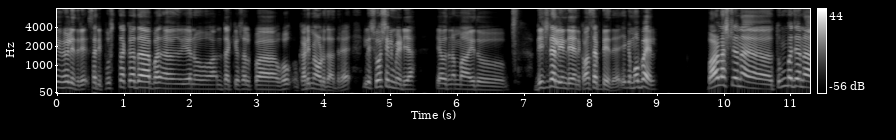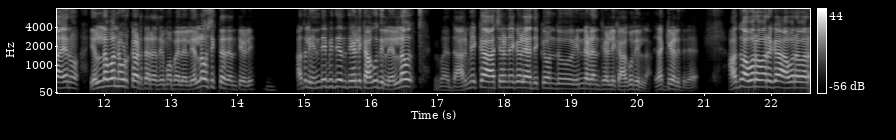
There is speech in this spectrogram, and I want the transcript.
ನೀವು ಹೇಳಿದ್ರಿ ಸರಿ ಪುಸ್ತಕದ ಏನು ಅಂತಕ್ಕೆ ಸ್ವಲ್ಪ ಕಡಿಮೆ ಮಾಡೋದಾದ್ರೆ ಇಲ್ಲಿ ಸೋಷಿಯಲ್ ಮೀಡಿಯಾ ಯಾವ್ದು ನಮ್ಮ ಇದು ಡಿಜಿಟಲ್ ಇಂಡಿಯಾ ಕಾನ್ಸೆಪ್ಟ್ ಇದೆ. ಈಗ ಮೊಬೈಲ್ ಬಹಳಷ್ಟು ಜನ ತುಂಬಾ ಜನ ಏನು ಎಲ್ಲವನ್ನು ಹುಡುಕಾಡ್ತಾರೆ ಅದ್ರ ಮೊಬೈಲಲ್ಲಿ ಎಲ್ಲವೂ ಸಿಗ್ತದೆ ಅಂತೇಳಿ. ಅದ್ರಲ್ಲಿ ಹಿಂದೆ ಬಿದ್ದೆ ಅಂತ ಹೇಳಲಿಕ್ಕೆ ಆಗುದಿಲ್ಲ. ಎಲ್ಲವೂ ಧಾರ್ಮಿಕ ಆಚರಣೆಗಳೇ ಅದಕ್ಕೆ ಒಂದು ಹಿನ್ನಡೆ ಅಂತ ಹೇಳಲಿಕ್ಕೆ ಆಗುದಿಲ್ಲ. ಯಾಕೆ ಹೇಳಿದ್ರೆ ಅದು ಅವರವರ್ಗ ಅವರವರ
